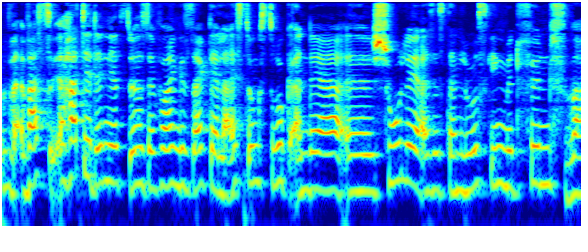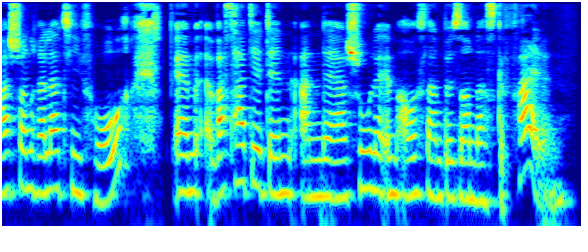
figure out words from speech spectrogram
was hat dir denn jetzt, du hast ja vorhin gesagt, der Leistungsdruck an der äh, Schule, als es dann losging mit fünf, war schon relativ hoch. Ähm, was hat dir denn an der Schule im Ausland besonders gefallen?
